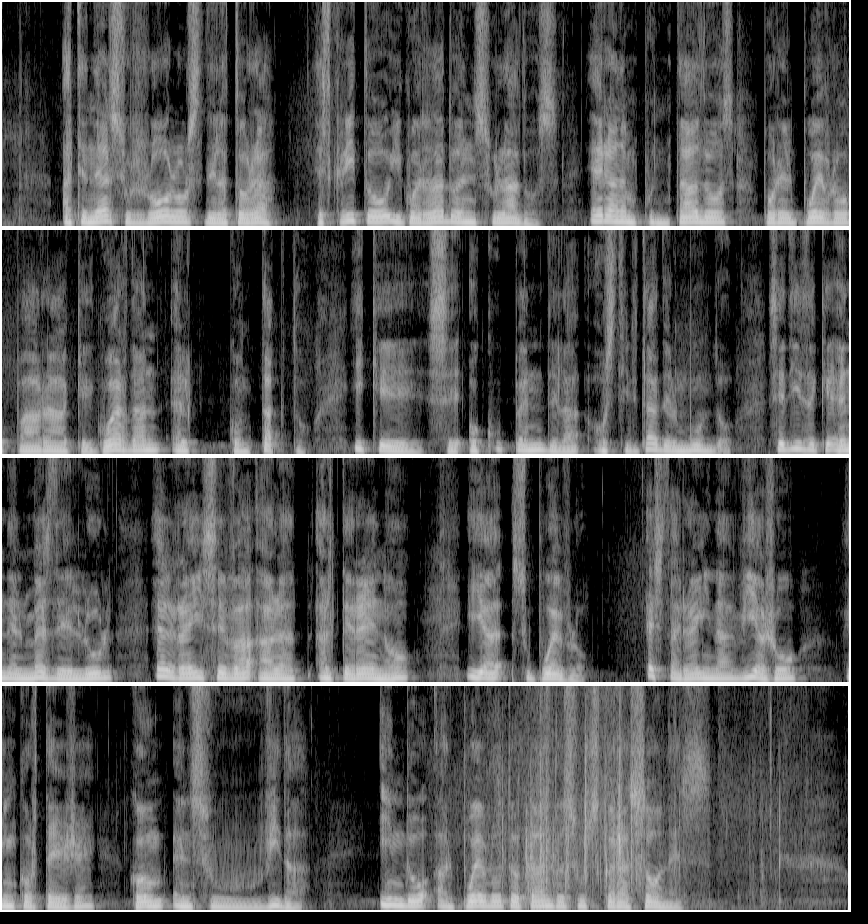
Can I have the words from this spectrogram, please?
a tener sus rolos de la Torah, escrito y guardado en sus lados. Eran apuntados por el pueblo para que guardan el contacto y que se ocupen de la hostilidad del mundo. Se dice que en el mes de Elul el rey se va a la- al terreno y a su pueblo. esta reina viajó en corteje como en su vida, indo al pueblo tocando sus corazones.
